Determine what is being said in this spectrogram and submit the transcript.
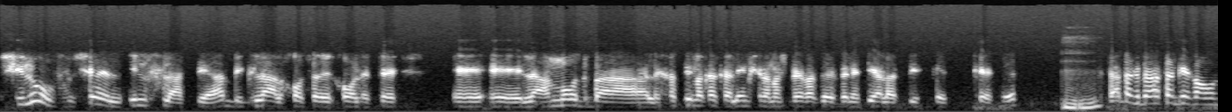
שילוב של אינפלציה בגלל חוסר יכולת אה, אה, לעמוד בלחצים הכלכליים של המשבר הזה ונטייה להדפיס כסף, קצת הגדלת הגירעון.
